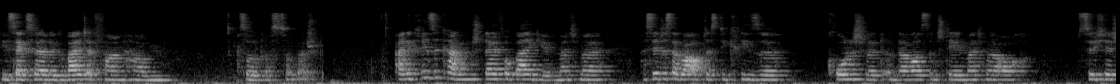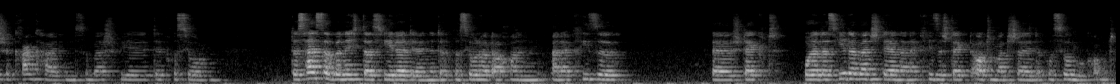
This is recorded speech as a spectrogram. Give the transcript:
die sexuelle Gewalt erfahren haben. So etwas zum Beispiel. Eine Krise kann schnell vorbeigehen. Manchmal passiert es aber auch, dass die Krise chronisch wird und daraus entstehen manchmal auch psychische Krankheiten, zum Beispiel Depressionen. Das heißt aber nicht, dass jeder, der eine Depression hat, auch an einer Krise äh, steckt oder dass jeder Mensch, der in einer Krise steckt, automatisch eine Depression bekommt.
